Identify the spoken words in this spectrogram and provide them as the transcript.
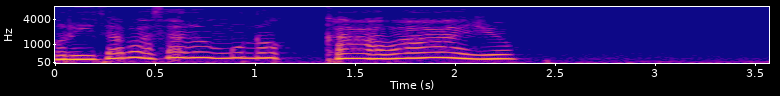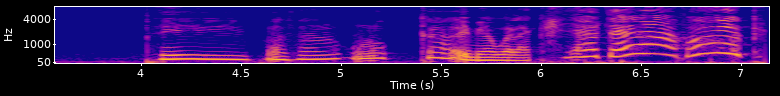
Ahorita pasaron unos caballos. Sí, pasaron unos caballos. Y mi abuela, cállate la boca.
